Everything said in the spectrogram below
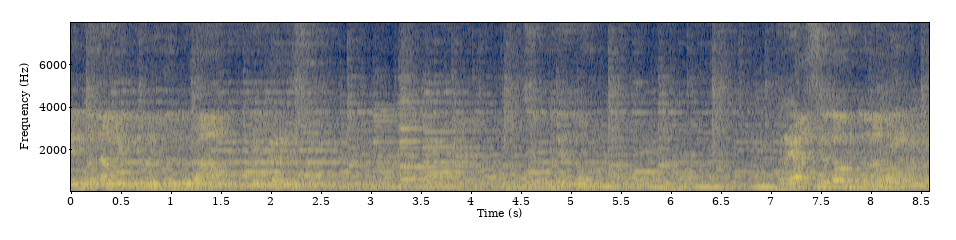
e non avete più eternamente perdonato e carezzato. Seguite donna, grazie donna la vita.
